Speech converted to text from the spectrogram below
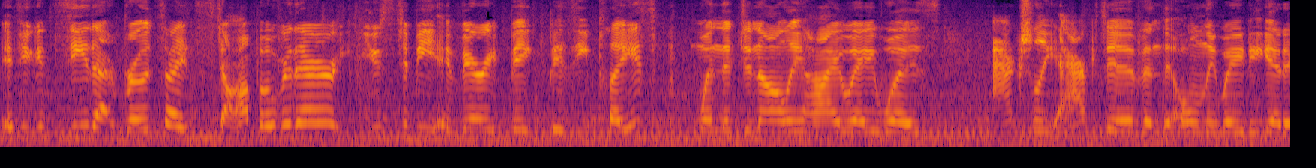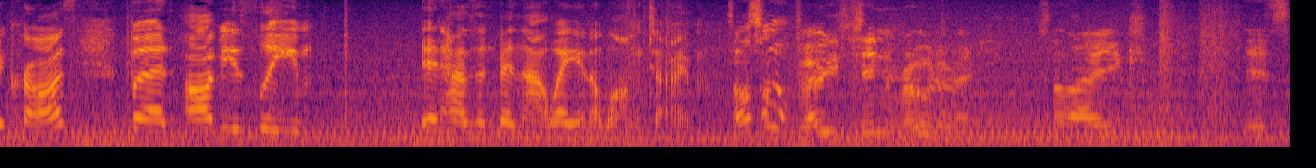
If you could see that roadside stop over there, used to be a very big busy place when the Denali Highway was actually active and the only way to get across. But obviously, it hasn't been that way in a long time. It's also a very thin road already. So like, it's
